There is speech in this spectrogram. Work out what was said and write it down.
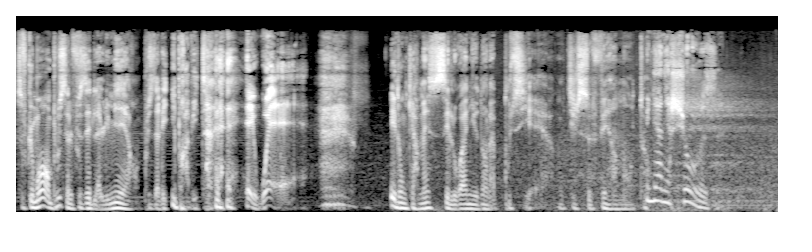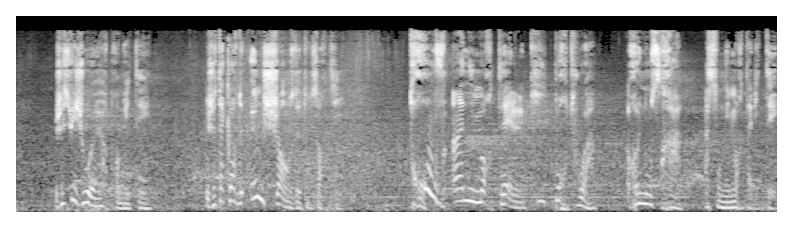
sauf que moi, en plus, elles faisaient de la lumière, en plus d'aller hyper vite. Et ouais Et donc Hermès s'éloigne dans la poussière, dont il se fait un manteau. Une dernière chose. Je suis joueur, Prométhée. Je t'accorde une chance de t'en sortir. Trouve un immortel qui, pour toi, renoncera à son immortalité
